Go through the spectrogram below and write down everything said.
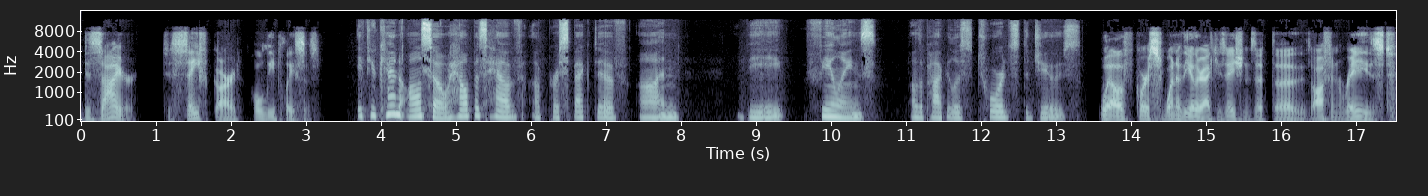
desire to safeguard holy places. If you can also help us have a perspective on the feelings of the populace towards the Jews? Well, of course, one of the other accusations that uh, is often raised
